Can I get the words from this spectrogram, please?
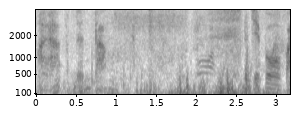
ไปฮะเดินตามเจโบไป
